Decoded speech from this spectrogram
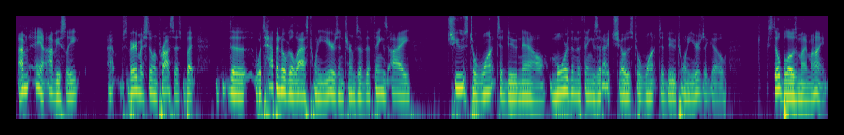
I'm yeah obviously I'm very much still in process, but the what's happened over the last 20 years in terms of the things I choose to want to do now more than the things that I chose to want to do 20 years ago still blows my mind.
